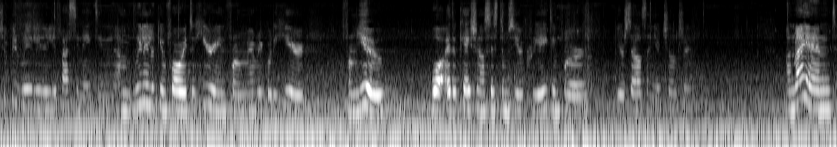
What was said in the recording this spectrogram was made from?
should be really, really fascinating. I'm really looking forward to hearing from everybody here, from you, what educational systems you're creating for yourselves and your children. On my end,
